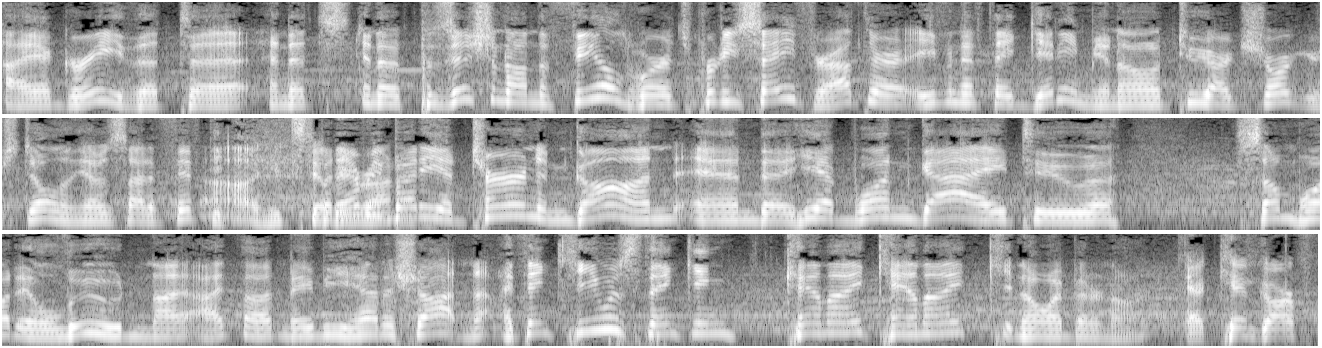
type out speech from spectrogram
I I agree that, uh, and it's in a position on the field where it's pretty safe. You're out there, even if they get him, you know, two yards short, you're still on the other side of 50. Oh, he'd still but everybody running. had turned and gone, and uh, he had one guy to uh, somewhat elude, and I, I thought maybe he had a shot. And I think he was thinking, can I, can I? No, I better not. At Ken Garff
